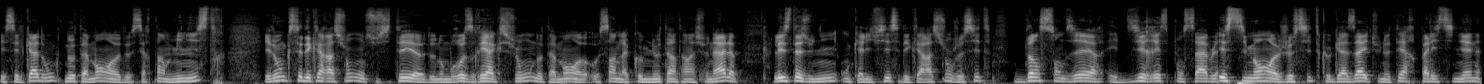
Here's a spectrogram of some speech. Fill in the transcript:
et c'est le cas donc notamment euh, de certains ministres. Et donc ces déclarations ont suscité euh, de nombreuses réactions, notamment au sein de la communauté internationale. Les États-Unis ont qualifié ces déclarations, je cite, d'incendiaires et d'irresponsables, estimant, je cite, que Gaza est une terre palestinienne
